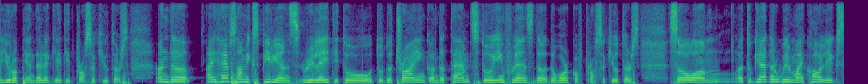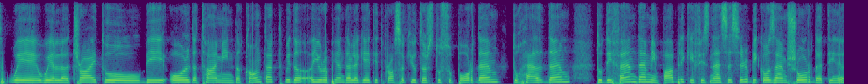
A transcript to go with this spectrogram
european delegated prosecutors. And uh, I have some experience related to, to the trying and attempts to influence the, the work of prosecutors. So um, uh, together with my colleagues, we will uh, try to be all the time in the contact with the European delegated prosecutors to support them, to help them, to defend them in public if it's necessary, because I'm sure that in,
